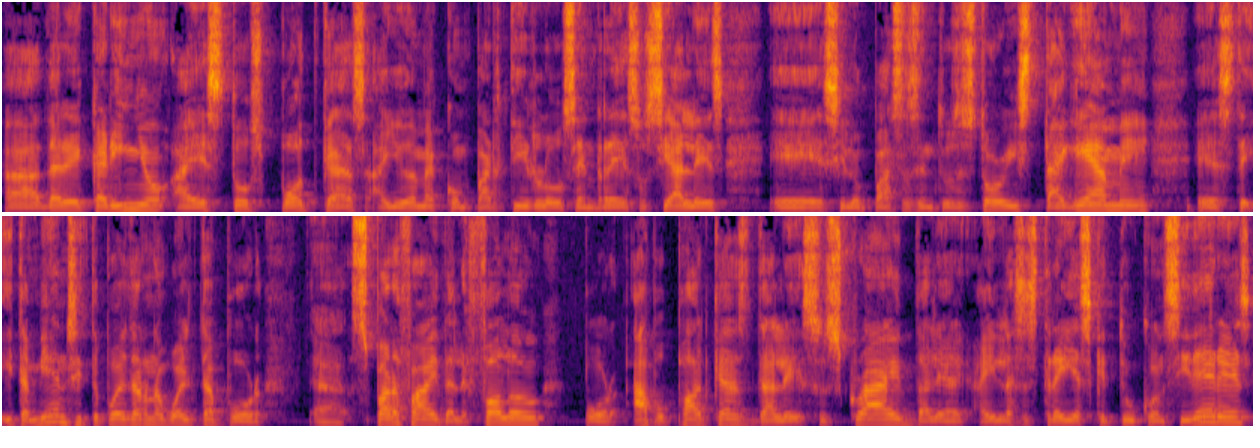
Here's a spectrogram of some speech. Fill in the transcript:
uh, daré cariño a estos podcasts, ayúdame a compartirlos en redes sociales, eh, si lo pasas en tus stories, taguéame, este, y también si te puedes dar una vuelta por uh, Spotify, dale follow, por Apple Podcast, dale subscribe, dale ahí las estrellas que tú consideres,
